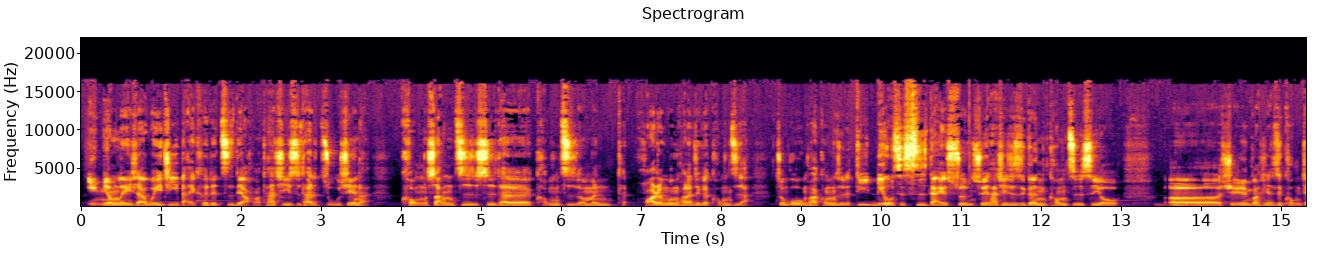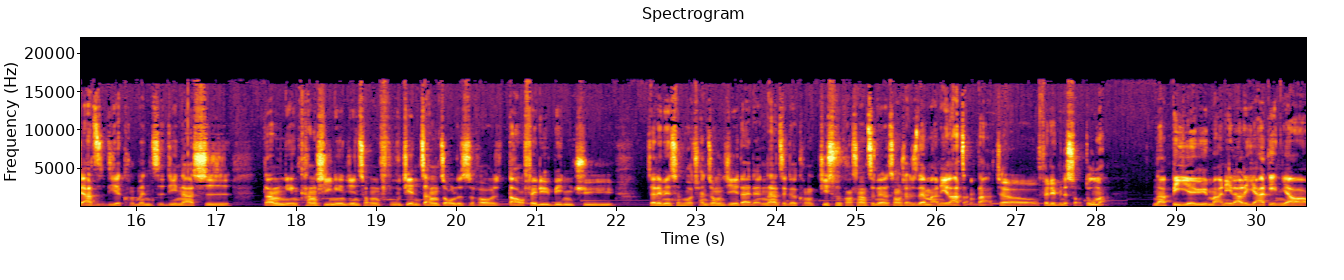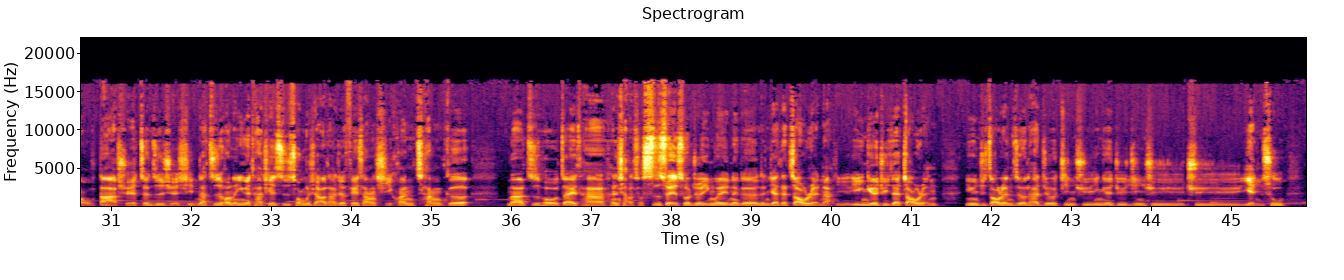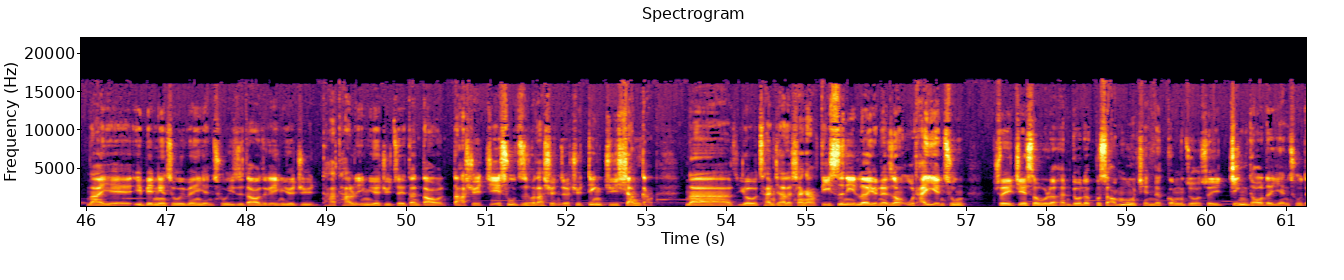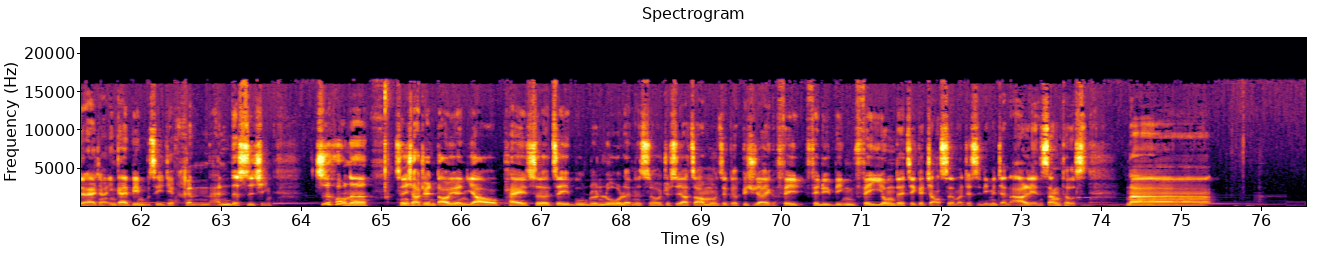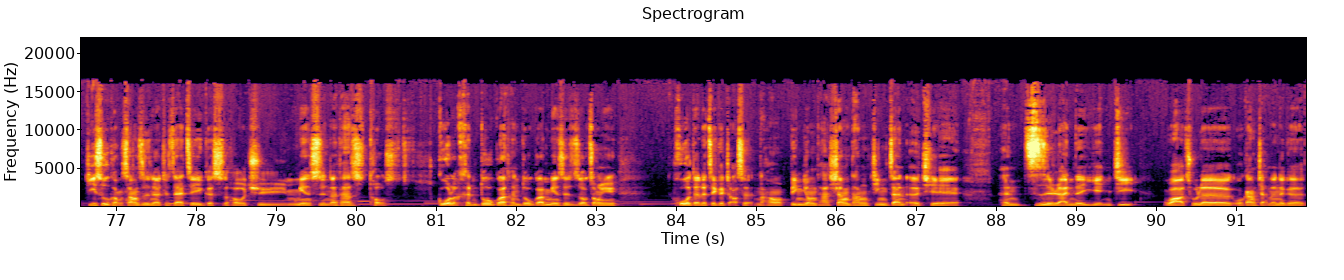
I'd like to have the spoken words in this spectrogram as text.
引用了一下维基百科的资料哈，他其实他的祖先啊，孔尚志是他的孔子，我们华人文化的这个孔子啊，中国文化孔子的第六十四代孙，所以他其实是跟孔子是有呃血缘关系，他是孔家子弟的孔门子弟，那是。当年康熙年间从福建漳州的时候到菲律宾去，在那边生活传宗接代的。那这个孔姬树孔尚志呢，从小就在马尼拉长大，叫菲律宾的首都嘛。那毕业于马尼拉的雅典耀大学政治学系。那之后呢，因为他其实从小他就非常喜欢唱歌。那之后，在他很小的时候，十岁的时候，就因为那个人家在招人啊，音乐剧在招人，音乐剧招人之后，他就进去音乐剧进去去演出。那也一边念书一边演出，一直到这个音乐剧，他踏入音乐剧这一段，到大学结束之后，他选择去定居香港。那又参加了香港迪士尼乐园的这种舞台演出，所以接受了很多的不少目前的工作。所以镜头的演出对他来讲，应该并不是一件很难的事情。之后呢，陈小娟导演要拍摄这一部《沦落人》的时候，就是要招募这个必须要一个菲菲律宾菲佣的这个角色嘛，就是里面讲的阿莲桑托斯。那基素孔上志呢，就在这个时候去面试。那他是透过了很多关很多关面试之后，终于获得了这个角色，然后并用他相当精湛而且很自然的演技，哇！除了我刚刚讲的那个。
